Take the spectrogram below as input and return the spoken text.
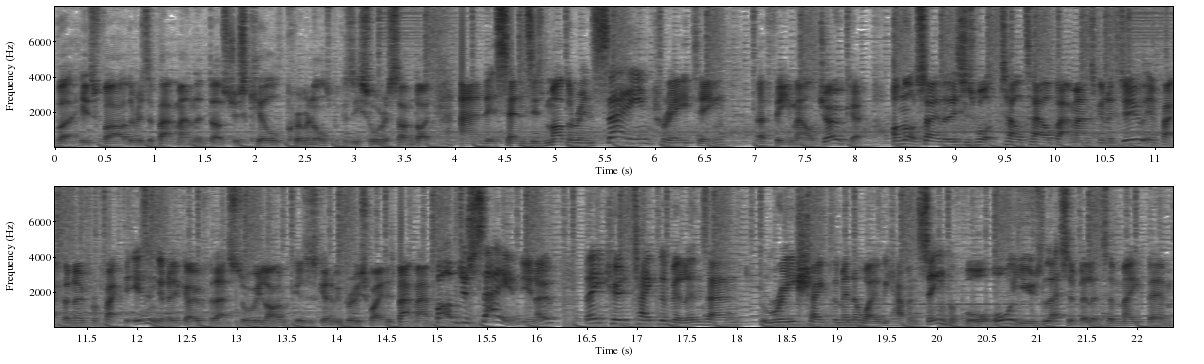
but his father is a Batman that does just kill criminals because he saw his son die, and it sends his mother insane, creating a female Joker. I'm not saying that this is what Telltale Batman's going to do. In fact, I know for a fact it isn't going to go for that storyline because it's going to be Bruce Wayne as Batman. But I'm just saying, you know, they could take the villains and reshape them in a way we haven't seen before or use lesser villains and make them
